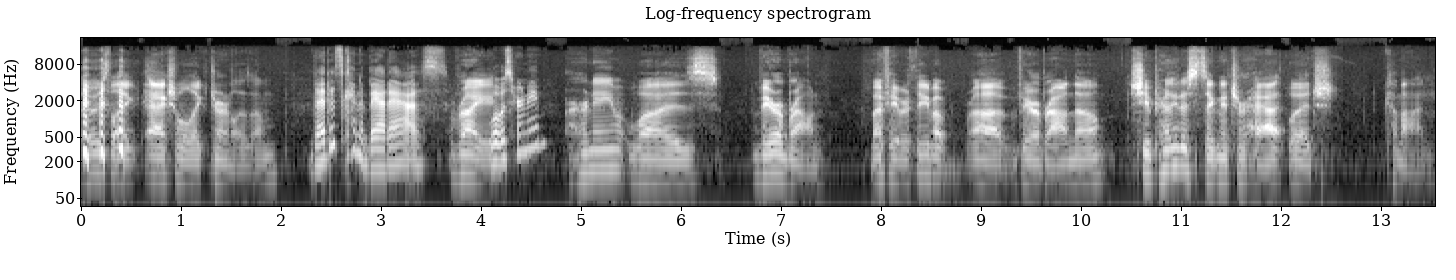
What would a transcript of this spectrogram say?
It was like actual like journalism. That is kind of badass. Right. What was her name? Her name was Vera Brown. My favorite thing about uh, Vera Brown, though, she apparently had a signature hat, which, come on.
